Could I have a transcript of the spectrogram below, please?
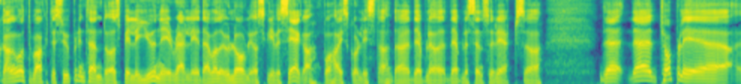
Kan gå tilbake til Super Nintendo og spille Uni-rally. Der var det ulovlig å skrive Sega på high score-lista. Det, det ble sensurert, så det, det, er tåpelig eh,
